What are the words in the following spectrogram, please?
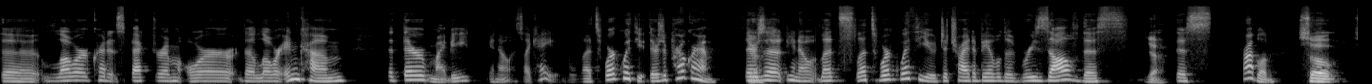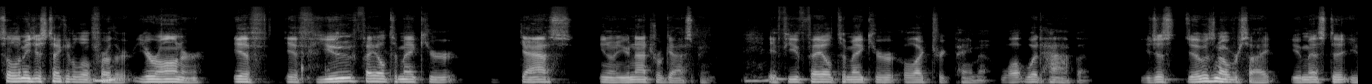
the lower credit spectrum or the lower income, that there might be you know it's like hey let's work with you. There's a program. There's yeah. a you know let's let's work with you to try to be able to resolve this yeah this problem. So so let me just take it a little mm-hmm. further. Your Honor, if if you fail to make your gas, you know, your natural gas payment, mm-hmm. if you failed to make your electric payment, what would happen? You just it was an oversight. You missed it. You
